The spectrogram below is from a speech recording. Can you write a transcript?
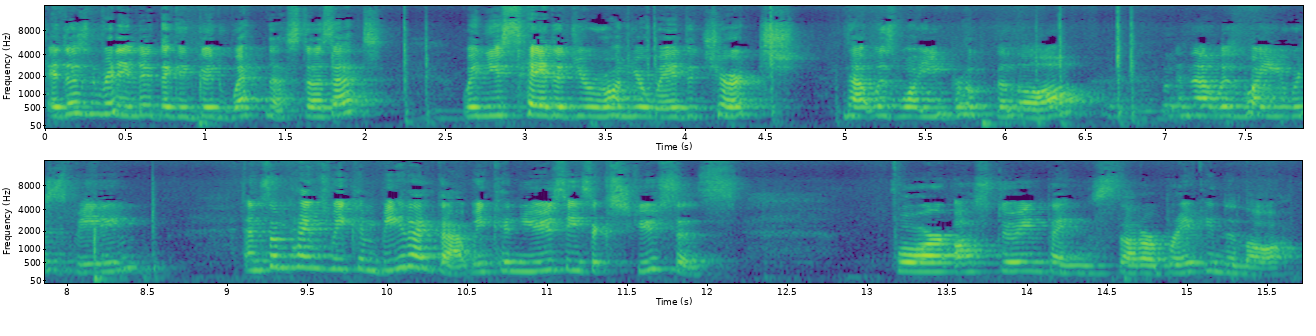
It doesn't really look like a good witness, does it? When you say that you were on your way to church, that was why you broke the law, and that was why you were speeding. And sometimes we can be like that. We can use these excuses for us doing things that are breaking the law.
